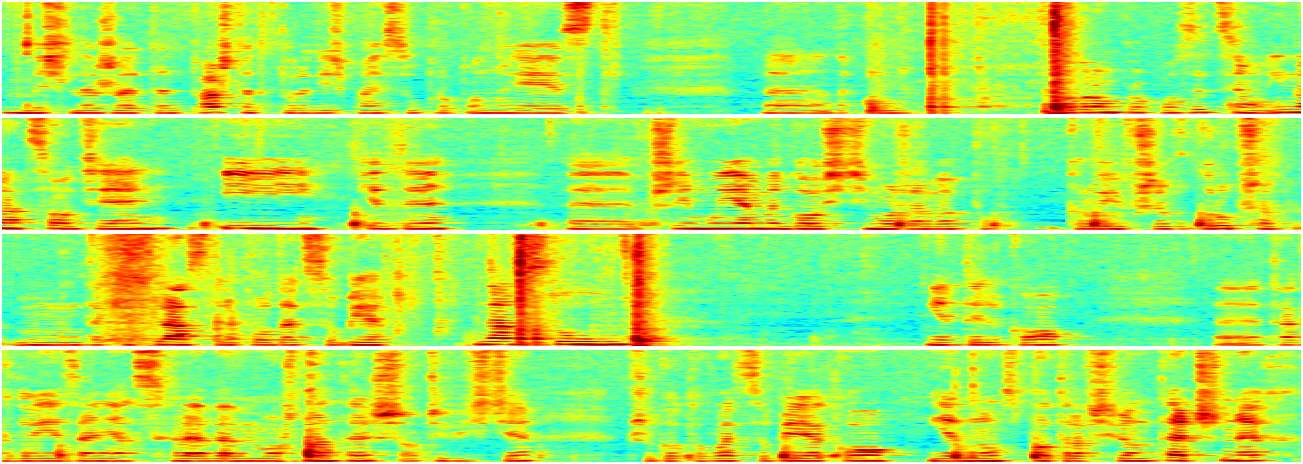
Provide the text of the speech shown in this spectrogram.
Myślę, że ten pasztet, który dziś Państwu proponuję jest e, taką dobrą propozycją i na co dzień i kiedy e, przyjmujemy gości, możemy pokroiwszy w grubsze takie plastry podać sobie na stół. Nie tylko e, tak do jedzenia z chlebem, można też oczywiście przygotować sobie jako jedną z potraw świątecznych.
